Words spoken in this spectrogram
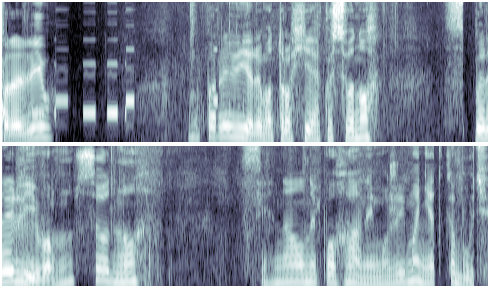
перелів. Ну, перевіримо, трохи якось воно з перелівом. Ну, все одно сигнал непоганий, може і монетка будь.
